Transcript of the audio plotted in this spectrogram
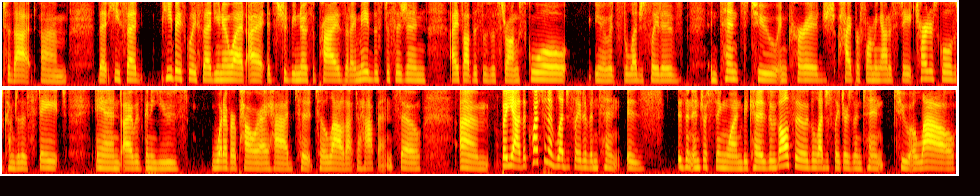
to that. Um, that he said he basically said, you know what, I, it should be no surprise that I made this decision. I thought this was a strong school. You know, it's the legislative intent to encourage high performing out of state charter schools to come to the state, and I was going to use whatever power I had to to allow that to happen. So, um, but yeah, the question of legislative intent is is an interesting one because it was also the legislature's intent to allow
